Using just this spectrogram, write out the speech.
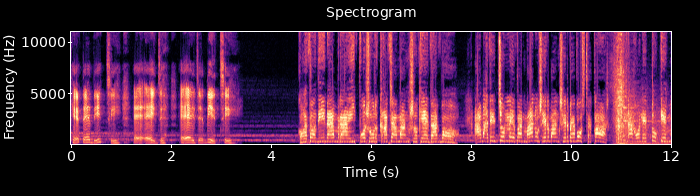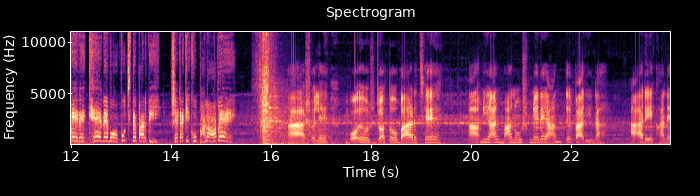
খেতে দিচ্ছি। এই যে এই যে দিচ্ছি। কতদিন আমরা এই পশুর কাঁচা মাংস খেয়ে থাকব? আমাদের জন্য এবার মানুষের মাংসের ব্যবস্থা কর। না হলে তোকে মেরে খেয়ে নেব বুঝতে পারবি? সেটা কি খুব ভালো হবে? আসলে বয়স যত বাড়ছে আমি আর মানুষ মেরে আনতে পারি না। আর এখানে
